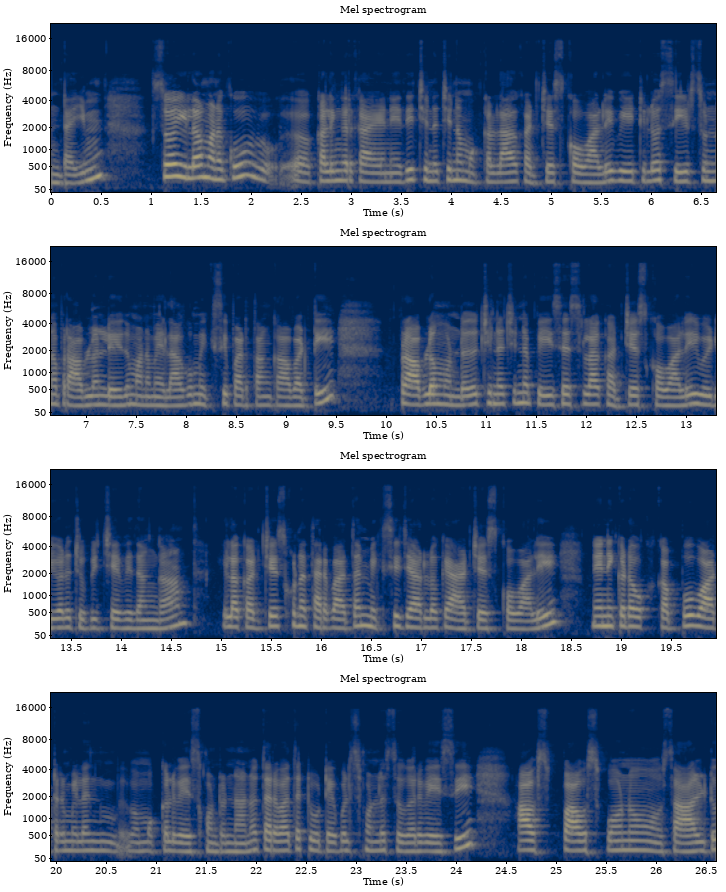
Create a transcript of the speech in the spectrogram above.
ఉంటాయి. సో ఇలా మనకు కలింగరకాయ అనేది చిన్న చిన్న ముక్కల్లాగా కట్ చేసుకోవాలి. వీటిలో సీడ్స్ ఉన్న ప్రాబ్లం లేదు. మనం ఎలాగో మిక్సీ పడతాం కాబట్టి ప్రాబ్లం ఉండదు. చిన్న చిన్న పీసెస్లా కట్ చేసుకోవాలి. వీడియోలో చూపించే విధంగా. ఇలా కట్ చేసుకున్న తర్వాత మిక్సీ జార్లోకి యాడ్ చేసుకోవాలి. నేను ఇక్కడ ఒక కప్పు వాటర్ మిలన్ ముక్కలు వేసుకుంటున్నాను. తర్వాత టూ టేబుల్ స్పూన్లు షుగర్ వేసి హాఫ్ పావు spoon salt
